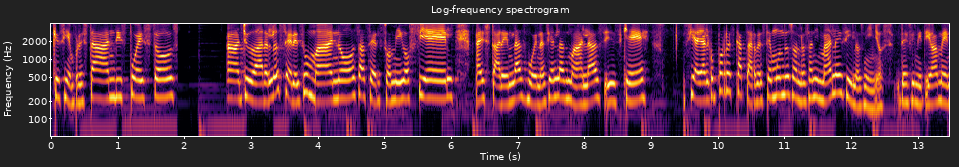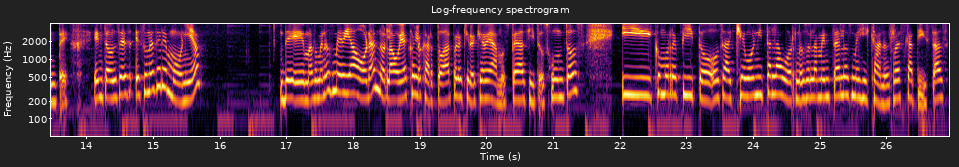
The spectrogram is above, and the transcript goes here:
que siempre están dispuestos a ayudar a los seres humanos, a ser su amigo fiel, a estar en las buenas y en las malas. Y es que si hay algo por rescatar de este mundo son los animales y los niños, definitivamente. Entonces es una ceremonia de más o menos media hora, no la voy a colocar toda, pero quiero que veamos pedacitos juntos. Y como repito, o sea, qué bonita labor, no solamente de los mexicanos rescatistas,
